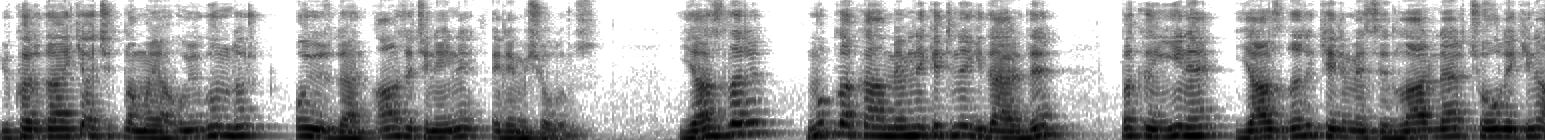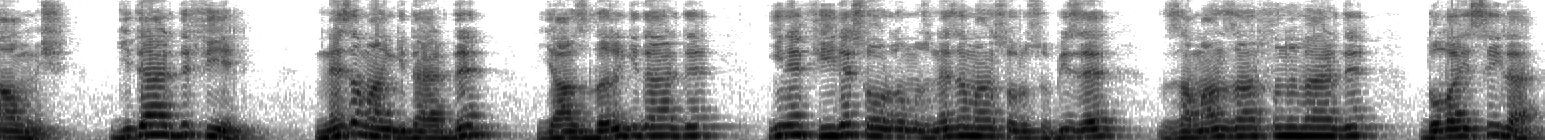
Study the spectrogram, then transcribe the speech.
yukarıdaki açıklamaya uygundur. O yüzden A seçeneğini elemiş oluruz. Yazları mutlaka memleketine giderdi. Bakın yine yazları kelimesi larler çoğul ekini almış. Giderdi fiil. Ne zaman giderdi? Yazları giderdi. Yine fiile sorduğumuz ne zaman sorusu bize zaman zarfını verdi. Dolayısıyla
